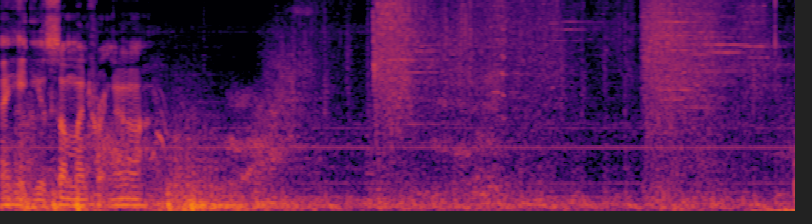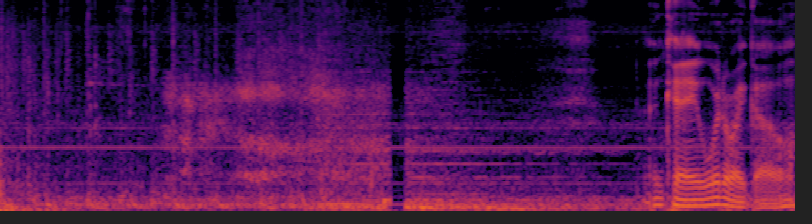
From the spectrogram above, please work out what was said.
I hate you so much right now. Okay, where do I go?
